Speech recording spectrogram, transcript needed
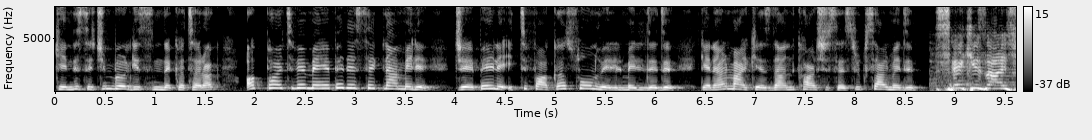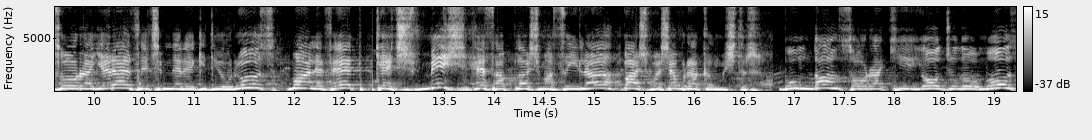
Kendi seçim bölgesini de katarak AK Parti ve MHP desteklenmeli, CHP ile ittifaka son verilmeli dedi. Genel merkezden karşı ses yükselmedi. 8 ay sonra yerel seçimlere gidiyoruz. Muhalefet geçmiş hesaplaşmasıyla baş başa bırakılmıştır. Bundan sonraki yolculuğumuz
